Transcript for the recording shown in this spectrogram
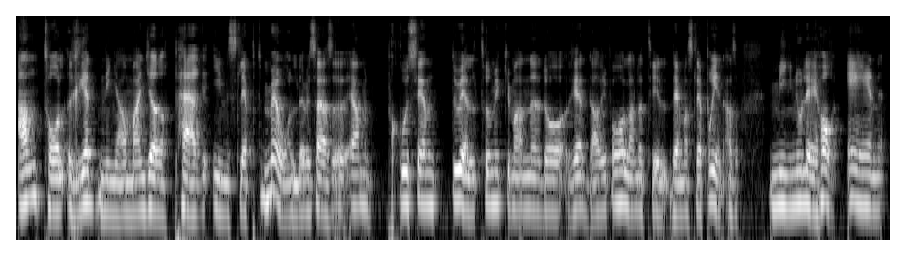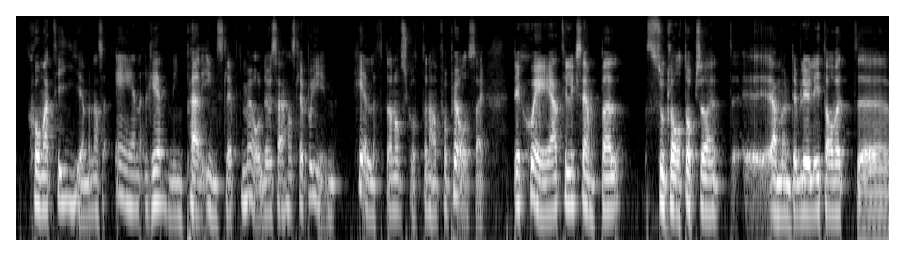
antal räddningar man gör per insläppt mål. Det vill säga så, ja, men procentuellt hur mycket man eh, då räddar i förhållande till det man släpper in. Alltså Mignolet har en 0,10 men alltså en räddning per insläppt mål. Det vill säga han släpper in hälften av skotten han får på sig. Det sker till exempel såklart också ett, eh, ja men det blir lite av ett, eh,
